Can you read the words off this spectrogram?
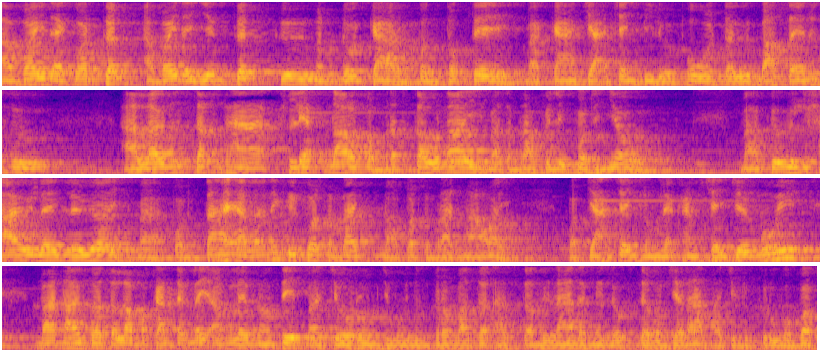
អ្វីដែលគាត់គិតអ្វីដែលយើងគិតគឺមិនដូចការរំពឹងទុកទេបាទការចាក់ចេញពី Liverpool ទៅបាសេនោះគឺឥឡូវនេះសឹកថាធ្លាក់ដល់កម្រិតសូន្យហើយបាទសម្រាប់ Philip Coutinho បាទ គឺហៅលេងលឺហើយបាទប៉ុន្តែឥឡូវនេះគឺគាត់សម្រេចបាទគាត់សម្រេចមកហើយគាត់ចាក់ចេញក្នុងលក្ខខណ្ឌខ្ចីជើងមួយបាទដោយគាត់ត្រឡប់មកកាន់ទឹកដីអង់គ្លេសម្ដងទៀតបាទចូលរួមជាមួយនឹងក្រុមបាល់ទាត់ Aston Villa ដែលមានលោក Steven Gerrard បាទជាគ្រូបង្វឹក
